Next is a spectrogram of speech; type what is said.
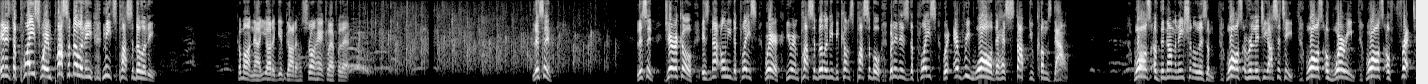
It is the place where impossibility meets possibility. Come on now, you ought to give God a strong hand clap for that. Listen, Listen, Jericho is not only the place where your impossibility becomes possible, but it is the place where every wall that has stopped you comes down. Walls of denominationalism, walls of religiosity, walls of worry, walls of fret,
